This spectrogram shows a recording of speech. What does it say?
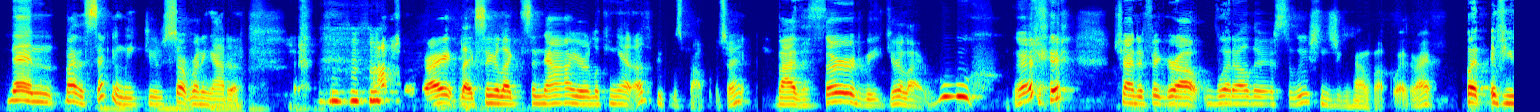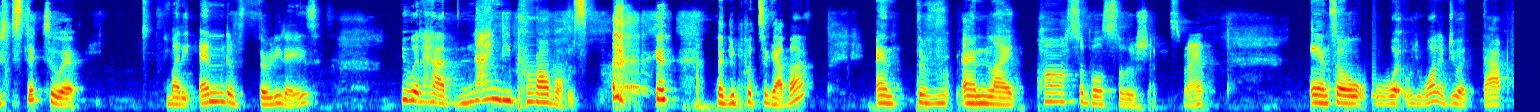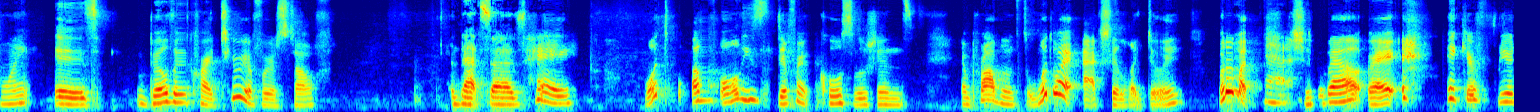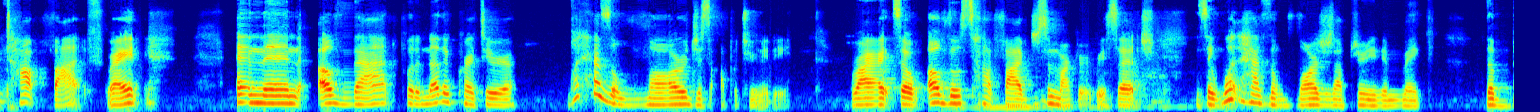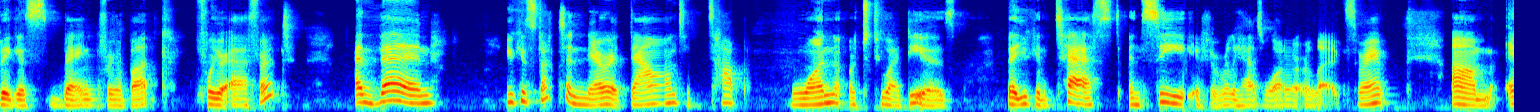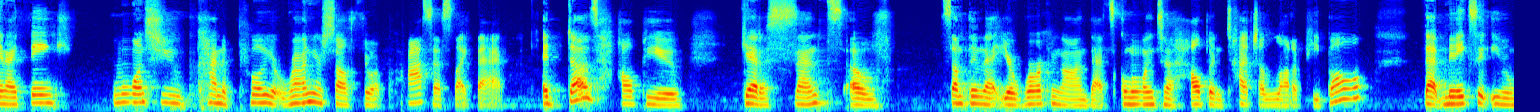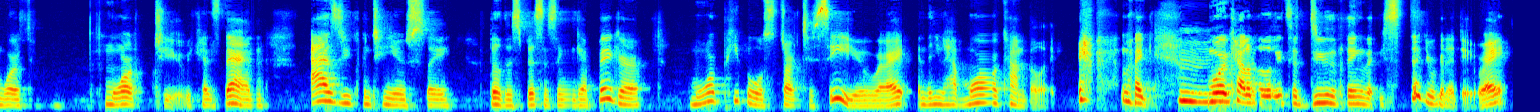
Then by the second week, you start running out of options, right? Like so, you're like so now you're looking at other people's problems, right? By the third week, you're like, whoo, trying to figure out what other solutions you can come up with, right? But if you stick to it by the end of 30 days, you would have 90 problems that you put together and th- and like possible solutions, right? And so what you want to do at that point is build a criteria for yourself that says, hey, what of all these different cool solutions and problems, what do I actually like doing? What am I passionate about, right? pick your your top five, right? And then of that, put another criteria. What has the largest opportunity? Right. So of those top five, do some market research, and say what has the largest opportunity to make the biggest bang for your buck for your effort. And then you can start to narrow it down to the top one or two ideas that you can test and see if it really has water or legs, right? Um, and I think once you kind of pull your run yourself through a process like that, it does help you get a sense of something that you're working on that's going to help and touch a lot of people that makes it even worth more to you because then as you continuously build this business and get bigger more people will start to see you, right? And then you have more accountability, like mm. more accountability to do the thing that you said you were going to do, right?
